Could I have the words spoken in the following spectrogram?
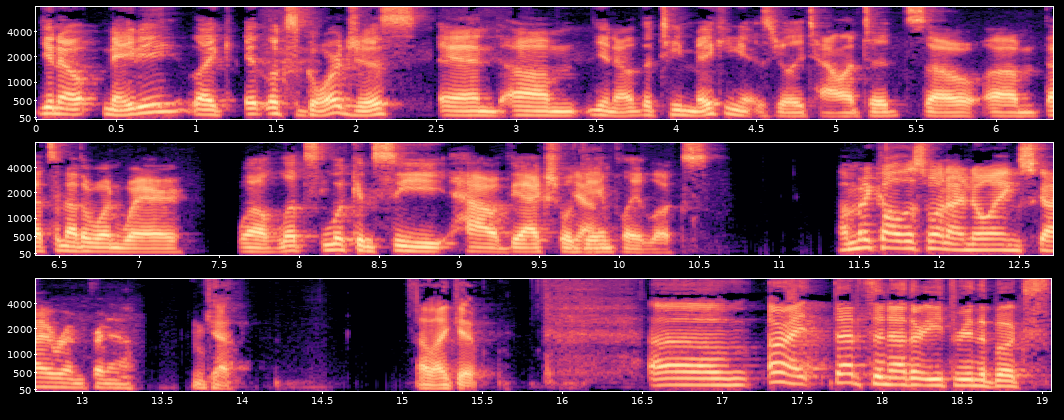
you know, maybe like it looks gorgeous, and um, you know, the team making it is really talented. So um, that's another one where, well, let's look and see how the actual yeah. gameplay looks. I'm going to call this one annoying Skyrim for now. Okay. I like it. Um, all right. That's another E3 in the books.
